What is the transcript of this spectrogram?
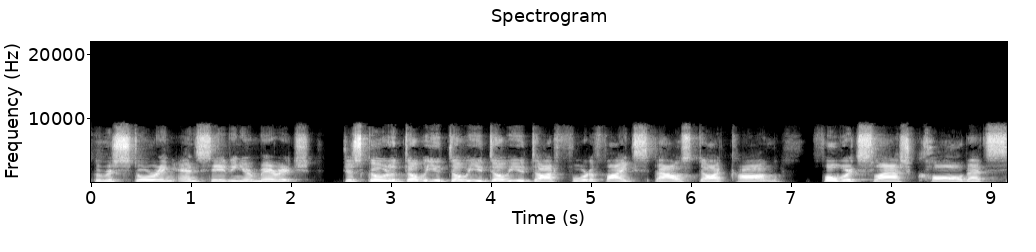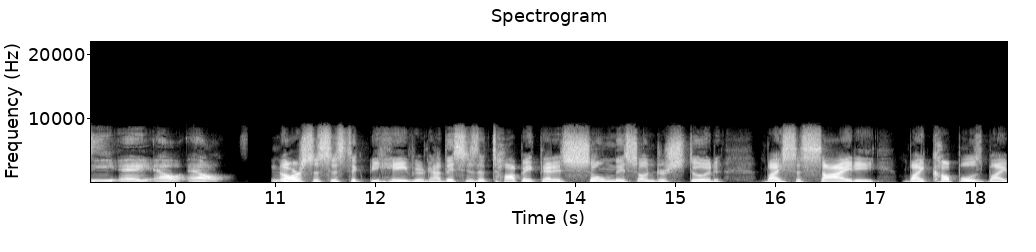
to restoring and saving your marriage. Just go to www.fortifiedspouse.com forward slash call. That's C A L L narcissistic behavior. Now, this is a topic that is so misunderstood by society, by couples, by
